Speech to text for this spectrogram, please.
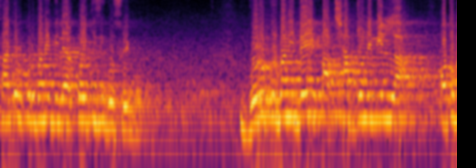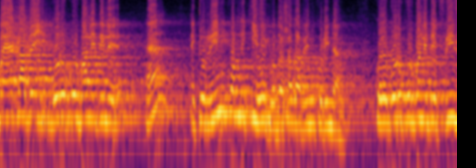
ছাগল কোরবানি দিলে আর কয় কেজি গোস হইব? গরু কুরবানি দেই, পাঁচ, সাত জনে মিল্লা, অথবা একা দেই, গরু কুরবানি দিলে হ্যাঁ? একটু ঋণ করলে কি হইব? দশ হাজার ঋণ করি না। করে গরু কুরবানি দিয়ে ফ্রিজ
